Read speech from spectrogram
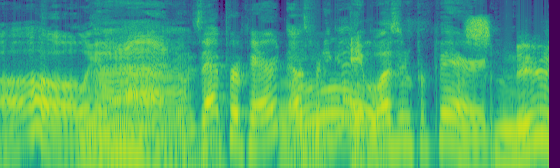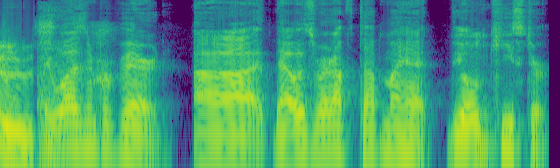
Oh, look at that! Was that prepared? That was pretty good. It wasn't prepared. Smooth. It wasn't prepared. Uh, that was right off the top of my head. The old keister.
